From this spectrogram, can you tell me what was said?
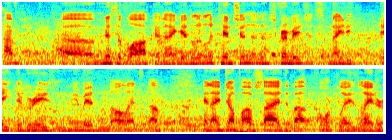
I uh, miss a block and I get a little attention in a scrimmage. It's 98 degrees and humid and all that stuff. And I jump off sides about four plays later.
